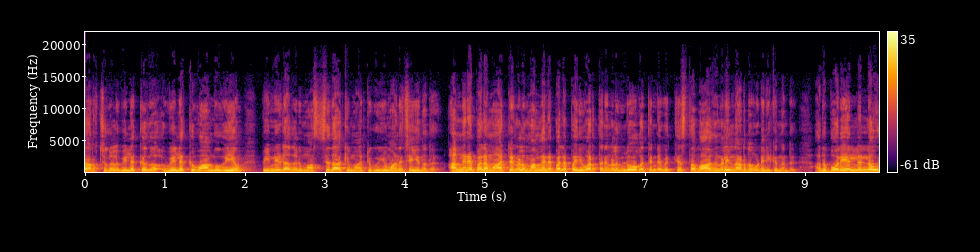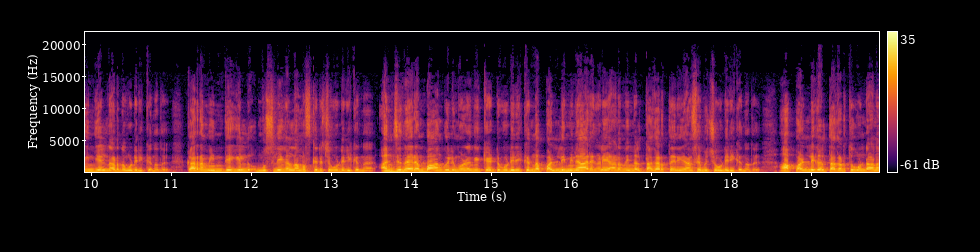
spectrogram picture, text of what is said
ചർച്ചുകൾ വിലക്ക് വിലക്ക് വാങ്ങുകയും പിന്നീട് അതൊരു മസ്ജിദാക്കി മാറ്റുകയുമാണ് ചെയ്യുന്നത്. അങ്ങനെ പല മാറ്റങ്ങളും അങ്ങനെ പല പരിവർത്തനങ്ങളും ലോകത്തിന്റെ വ്യത്യസ്ത ഭാഗങ്ങളിൽ നടന്നുകൊണ്ടിരിക്കുന്നുണ്ട്. അതുപോലെയല്ലല്ലോ ഇന്ത്യയിൽ നടന്നുകൊണ്ടിരിക്കുന്നത്. കാരണം ഇന്ത്യയിൽ മുസ്ലിങ്ങൾ നമസ്കരിച്ചുകൊണ്ടിരിക്കുന്നത്. അഞ്ചു നേരം ബാങ്കുലി മുഴങ്ങി കേട്ടുകൊണ്ടിരിക്കുന്ന പള്ളി മിനാരങ്ങളെയാണ് നിങ്ങൾ തകർത്തെറിയാൻ ശ്രമിച്ചുകൊണ്ടിരിക്കുന്നത്. ആ പള്ളികൾ തകർത്തുകൊണ്ടാണ്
